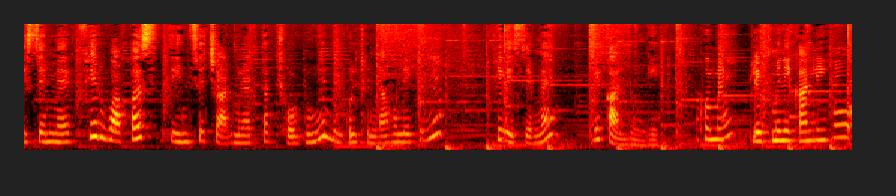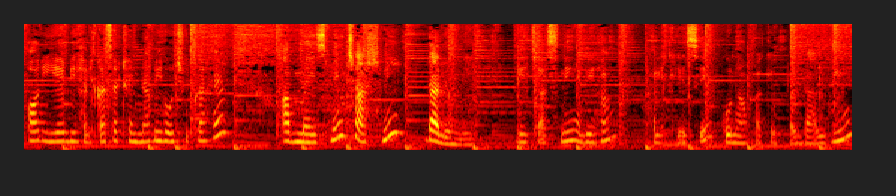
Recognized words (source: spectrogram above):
इसे मैं फिर वापस तीन से चार मिनट तक छोड़ दूँगी, बिल्कुल ठंडा होने के लिए। फिर इसे मैं निकाल दूँगी को मैं प्लेट में निकाल ली हूँ, और ये भी हल्का सा ठंडा भी हो चुका है। अब मैं इसमें चाशनी डालूँगी। ये चाशनी अभी हम हल्के से कुनाफा के ऊपर डाल दूँगी।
